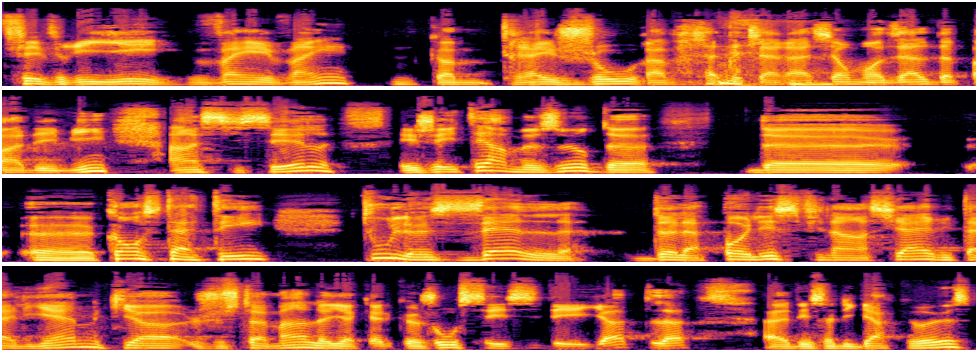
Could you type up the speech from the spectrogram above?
février 2020, comme 13 jours avant la déclaration mondiale de pandémie, en Sicile. Et j'ai été en mesure de, de euh, constater tout le zèle de la police financière italienne qui a justement, là, il y a quelques jours, saisi des yachts, euh, des oligarques russes.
